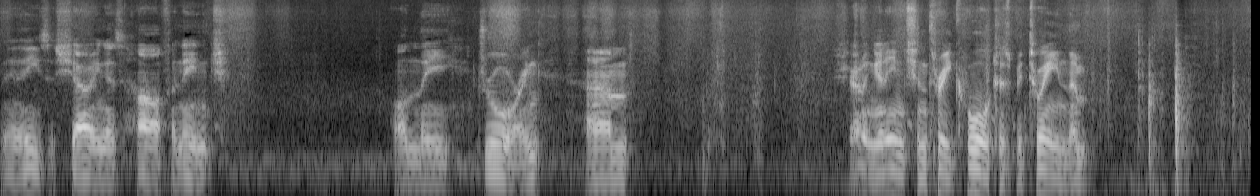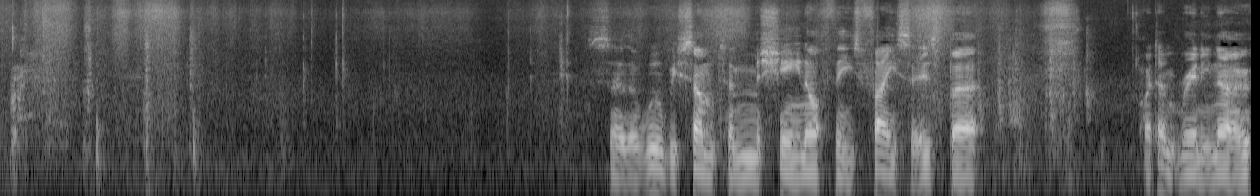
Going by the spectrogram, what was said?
these are showing as half an inch on the drawing um, showing an inch and three quarters between them. So there will be some to machine off these faces but I don't really know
